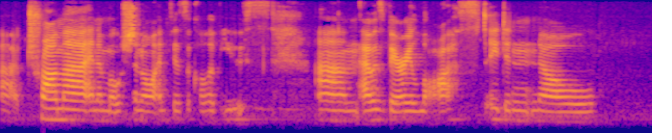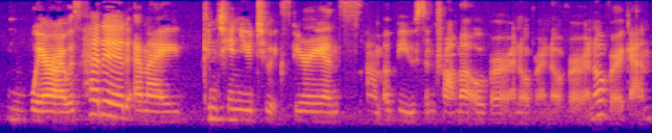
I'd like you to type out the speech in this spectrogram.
uh, trauma and emotional and physical abuse. Um, I was very lost. I didn't know where I was headed, and I continued to experience um, abuse and trauma over and over and over and over again.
